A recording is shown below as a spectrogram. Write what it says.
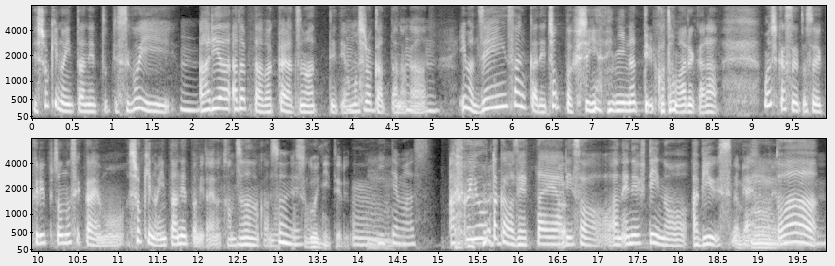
初期のインターネットってすごいアーリーアダプターばっかり集まってて面白かったのが今全員参加でちょっと不思議になってることもあるからもしかするとそういうクリプトの世界も初期のインターネットみたいな感じなのかな。そうです。すごい似てる、うん、似てます。悪用とかは絶対ありそう。あの NFT のアビュースみたいなことは、うん。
